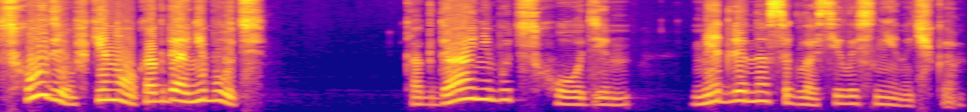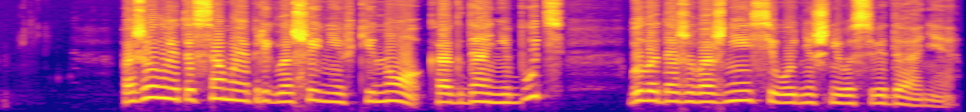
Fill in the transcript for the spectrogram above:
Сходим в кино когда-нибудь. Когда-нибудь сходим, медленно согласилась Ниночка. Пожалуй, это самое приглашение в кино когда-нибудь было даже важнее сегодняшнего свидания.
